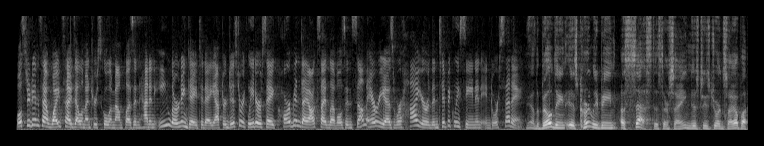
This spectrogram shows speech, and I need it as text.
Well, students at Whitesides Elementary School in Mount Pleasant had an e-learning day today after district leaders say carbon dioxide levels in some areas were higher than typically seen in indoor settings. Yeah, the building is currently being assessed, as they're saying. News 2's Jordan Siopa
